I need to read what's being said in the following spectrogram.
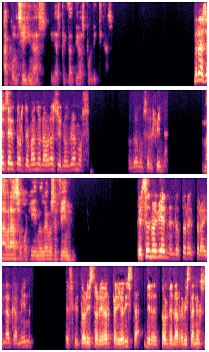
a consignas y expectativas políticas. Gracias, Héctor. Te mando un abrazo y nos vemos. Nos vemos el fin. Un abrazo, Joaquín. Nos vemos el fin. Que estés muy bien, el doctor Héctor Aguilar Camín, escritor, historiador, periodista, director de la revista Nexus.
